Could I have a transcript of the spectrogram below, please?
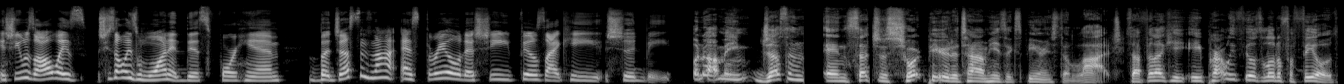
and she was always she's always wanted this for him. But Justin's not as thrilled as she feels like he should be. Well, no, I mean, Justin, in such a short period of time, he's experienced a lot. So I feel like he, he probably feels a little fulfilled.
